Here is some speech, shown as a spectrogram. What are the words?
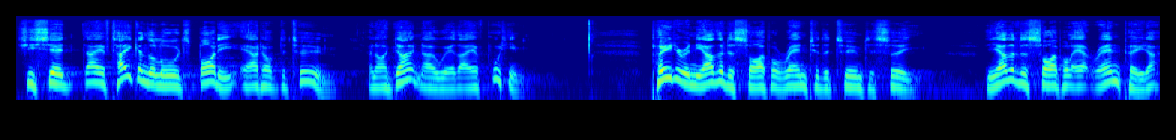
She said, They have taken the Lord's body out of the tomb, and I don't know where they have put him. Peter and the other disciple ran to the tomb to see. The other disciple outran Peter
